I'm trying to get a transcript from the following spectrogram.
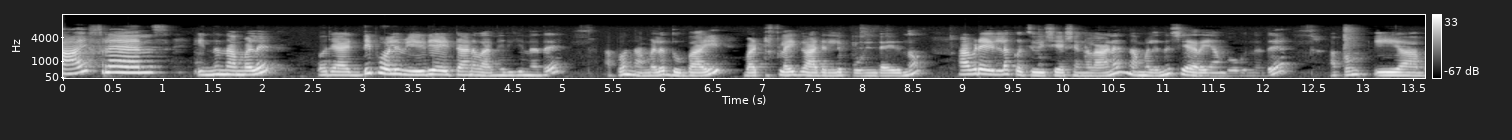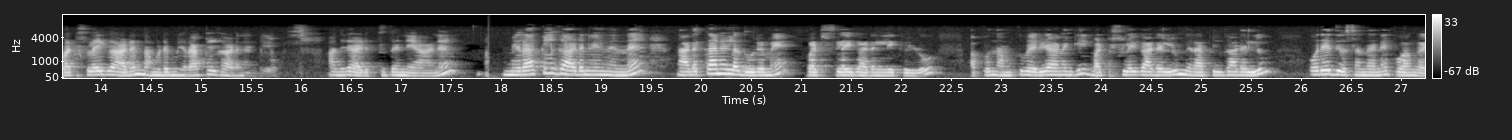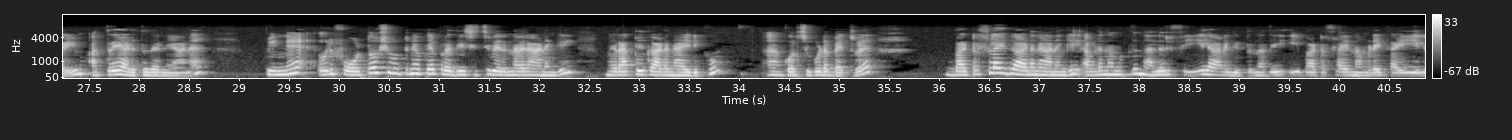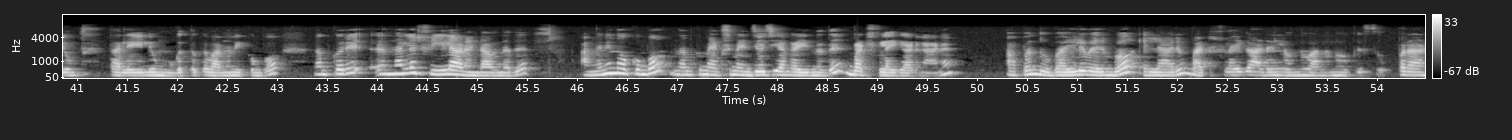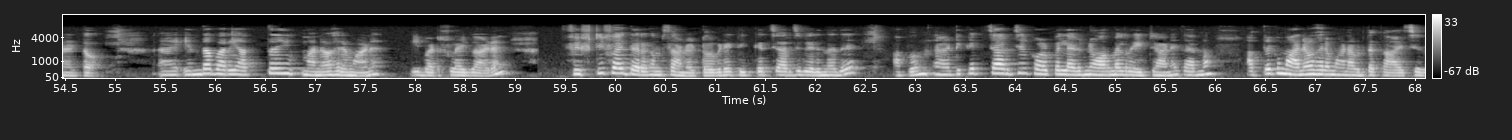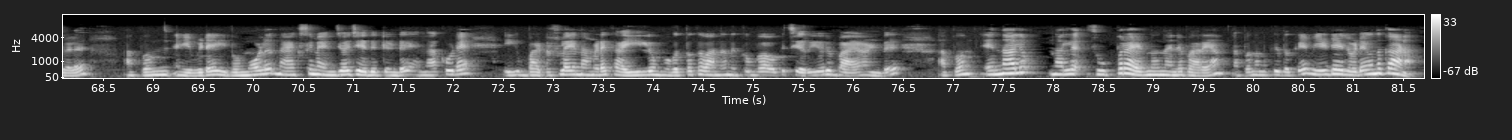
Hi friends ഇന്ന് നമ്മൾ ഒരു അടിപൊളി വീഡിയോ ആയിട്ടാണ് വന്നിരിക്കുന്നത്. അപ്പോൾ നമ്മൾ ദുബായ് ബട്ടർഫ്ലൈ ഗാർഡനിൽ പോയിണ്ടായിരുന്നു. അവിടെയുള്ള കൊച്ചു വിശേഷങ്ങളാണ് നമ്മൾ ഇന്ന് ഷെയർ ചെയ്യാൻ പോകുന്നത്. അപ്പം ഈ ബട്ടർഫ്ലൈ ഗാർഡൻ നമ്മുടെ മിറാക്കിൾ ഗാർഡൻ ഉണ്ടല്ലോ. അതിന്റെ അടുത്ത് തന്നെയാണ്. മിറാക്കിൾ ഗാർഡനിൽ നിന്ന് നടക്കാനുള്ള ദൂരമേ ബട്ടർഫ്ലൈ ഗാർഡനിലേക്കുള്ളൂ അപ്പം നമുക്ക് വരികയാണെങ്കിൽ ബട്ടർഫ്ലൈ ഗാർഡനിലും മിറാക്കിൾ ഗാർഡനിലും ഒരേ ദിവസം തന്നെ പോകാൻ കഴിയും. അത്രയും അടുത്ത് തന്നെയാണ്. പിന്നെ ഒരു ഫോട്ടോ ഷൂട്ടിനൊക്കെ പ്രതീക്ഷിച്ച് വരുന്നവരാണെങ്കിൽ മിറാക്കിൾ ഗാർഡൻ ആയിരിക്കും. കുറച്ചുകൂടെ ബെറ്റർ ബട്ടർഫ്ലൈ ഗാർഡൻ ആണെങ്കിൽ അവിടെ നമുക്ക് നല്ലൊരു ഫീലാണ് കിട്ടുന്നത്. ഈ ബട്ടർഫ്ലൈ നമ്മുടെ കയ്യിലും തലയിലും മുഖത്തൊക്കെ വന്ന് നിൽക്കുമ്പോൾ നമുക്കൊരു നല്ലൊരു ഫീലാണ് ഉണ്ടാവുന്നത്. അങ്ങനെ നോക്കുമ്പോൾ നമുക്ക് മാക്സിമം എൻജോയ് ചെയ്യാൻ കഴിയുന്നത് ബട്ടർഫ്ലൈ ഗാർഡൻ ആണ്. അപ്പം ദുബായിൽ വരുമ്പോൾ എല്ലാവരും ബട്ടർഫ്ലൈ ഗാർഡനിൽ ഒന്ന് വന്ന് നോക്ക്. സൂപ്പറാണ് കേട്ടോ എന്താ പറയുക അത്രയും മനോഹരമാണ് ഈ butterfly garden fifty five dirhams ആണ് കേട്ടോ ഇവിടെ ടിക്കറ്റ് ചാർജ് വരുന്നത്. അപ്പം ടിക്കറ്റ് ചാർജ് കുഴപ്പമില്ല ഒരു നോർമൽ റേറ്റ് ആണ്. കാരണം അത്രയ്ക്ക് മനോഹരമാണ് അവിടുത്തെ കാഴ്ചകൾ അപ്പം ഇവിടെ ഇവമോൾ മാക്സിമം എൻജോയ് ചെയ്തിട്ടുണ്ട്. എന്നാൽ കൂടെ ഈ ബട്ടർഫ്ലൈ നമ്മുടെ കയ്യിലും മുഖത്തൊക്കെ വന്ന് നിൽക്കുമ്പോൾ അവൾക്ക് ചെറിയൊരു ഭയമുണ്ട്. അപ്പം എന്നാലും നല്ല സൂപ്പറായിരുന്നു എന്ന് തന്നെ പറയാം. അപ്പം നമുക്ക് ഇതൊക്കെ വീഡിയോയിലൂടെ ഒന്ന് കാണാം.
